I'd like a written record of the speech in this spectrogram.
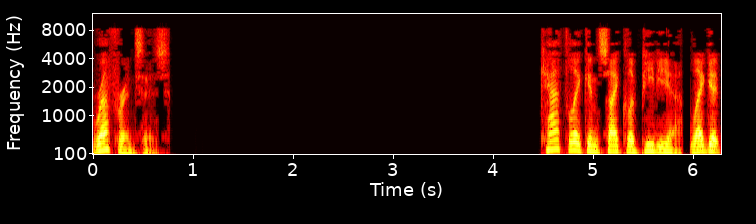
References. Catholic Encyclopedia, Legate.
